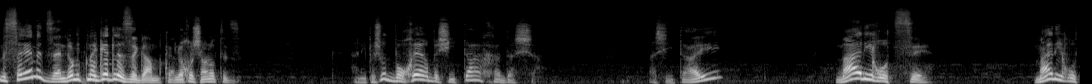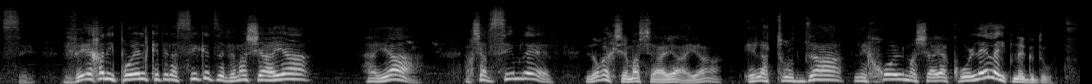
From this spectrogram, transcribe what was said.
מסיים את זה, אני לא מתנגד לזה גם, כי אני לא יכול לשנות את זה. אני פשוט בוחר בשיטה חדשה. השיטה היא, מה אני רוצה, מה אני רוצה, ואיך אני פועל כדי להשיג את זה, ומה שהיה, היה. עכשיו שים לב, לא רק שמה שהיה, היה, אלא תודה לכל מה שהיה, כולל ההתנגדות.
